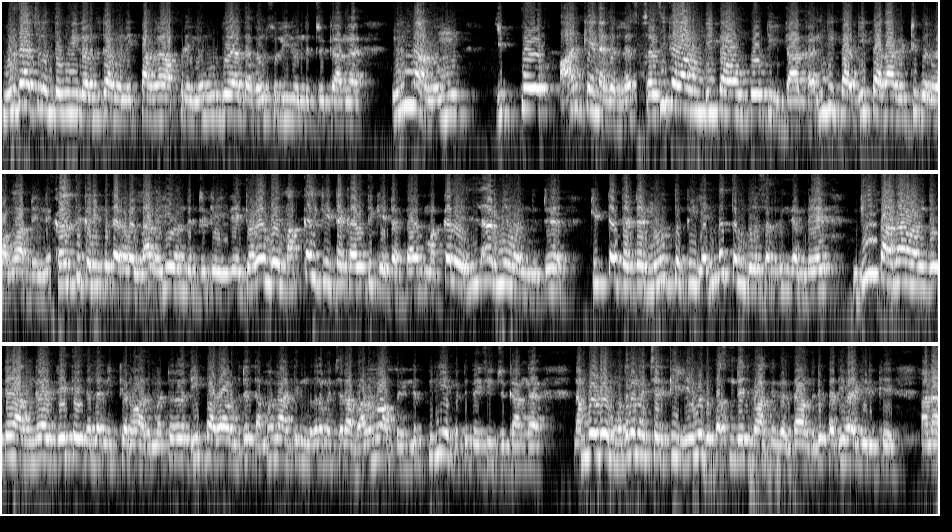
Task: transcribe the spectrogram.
விருதாச்சலம் தொகுதியில வந்துட்டு அவங்க நிப்பாங்க அப்படின்னு உறுதியான தகவல் சொல்லி வந்துட்டு இருக்காங்க இருந்தாலும் இப்போ ஆர்கே நகர்ல சசிகலாவும் தீபாவும் போட்டிட்டா கண்டிப்பா தீபா தான் வெற்றி பெறுவாங்க அப்படின்னு கருத்து கணிப்பு தகவல் எல்லாம் வெளியே வந்துட்டு இருக்கு இதை தொடர்ந்து மக்கள் கிட்ட கருத்து கேட்டப்ப மக்கள் எல்லாருமே வந்துட்டு கிட்டத்தட்ட நூற்றுக்கு எண்பத்தொன்பது சதவீதம் பேர் தீபா தான் வந்துட்டு அங்க இடைத்தேர்தல நிக்கணும். அது மட்டும் இல்ல தீபா தான் வந்துட்டு தமிழ்நாட்டின் முதலமைச்சரா வரணும் அப்படின்னு பிரியப்பட்டு பேசிட்டு இருக்காங்க. நம்மளுடைய முதலமைச்சருக்கு இருபது பர்சன்டேஜ் வாக்குகள் தான் வந்துட்டு பதிவாகி இருக்கு. ஆனா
